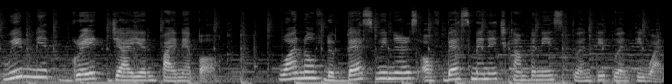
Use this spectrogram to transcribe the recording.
we meet Great Giant Pineapple, one of the best winners of Best Managed Companies 2021.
